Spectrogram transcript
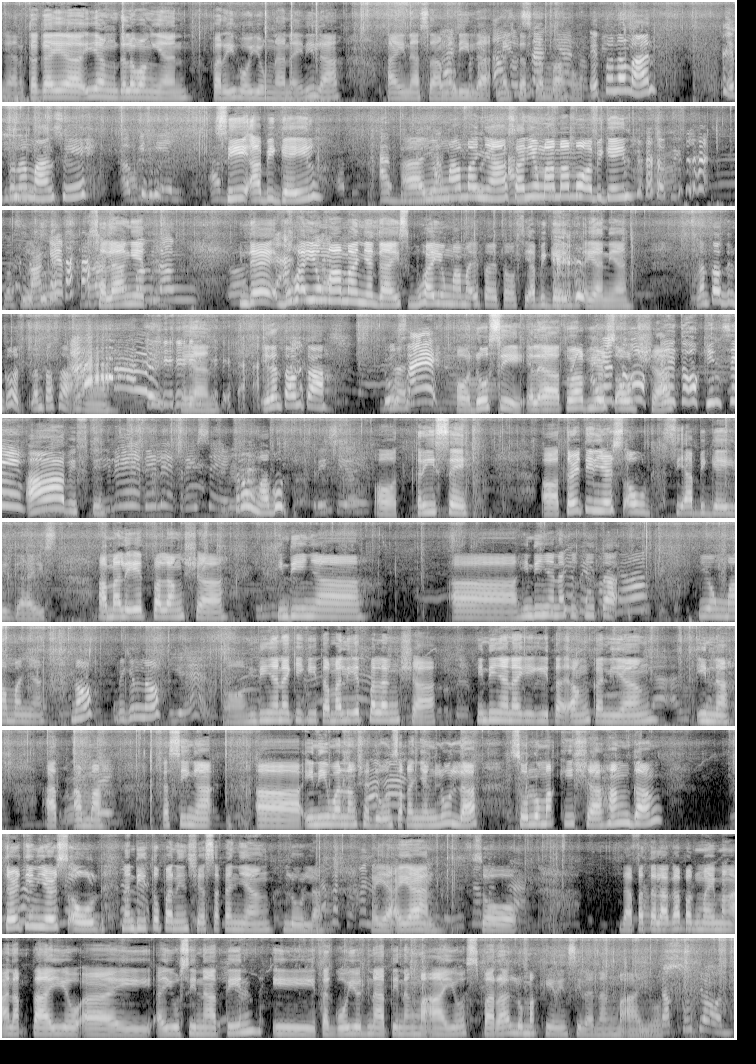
Yan, kagaya iyang dalawang yan, pareho yung nanay nila ay nasa Manila nagtatrabaho. Ito naman, ito naman si Abigail. si Abigail. Ah, yung mama niya, saan yung mama mo, Abigail? Langit. Sa langit. Hindi, buhay yung mama niya, guys. Buhay yung mama ito, ito, si Abigail. Ayan, yan. Ilan taon, Dirgot? Ilan taon sa? Ayan. Ilan taon ka? Dose. Oh, 12. Il- ah, 12 years old siya. Ito, 15. Ah, 15. Dili, dili, 13. Pero nga, good. 13. Oh, 13. Oh, 13 years old si Abigail, guys. Ah, maliit pa lang siya. Hindi niya ah, hindi niya nakikita yung mama niya. No? Bigil, no? Yes. Oh, hindi niya nakikita. Maliit pa lang siya. Hindi niya nakikita ang kaniyang ina at ama. Kasi nga, ah, iniwan lang siya doon sa kanyang lula. So, lumaki siya hanggang 13 years old. Nandito pa rin siya sa kanyang lula. Kaya, ayan. So, dapat talaga pag may mga anak tayo ay ayusin natin, itaguyod natin ng maayos para lumaki rin sila ng maayos.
